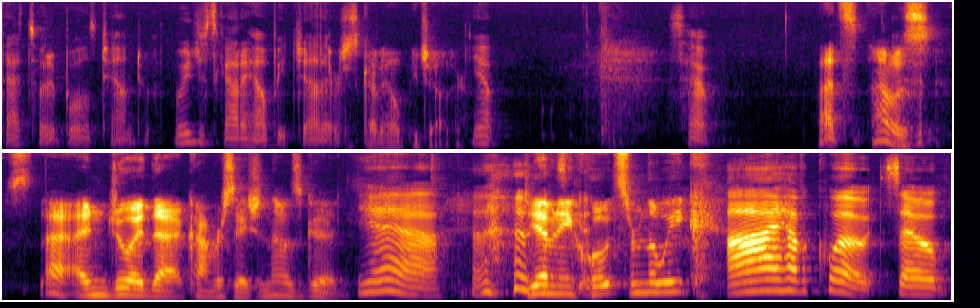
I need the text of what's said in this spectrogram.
That's what it boils down to. We just got to help each other. Just got to help each other. Yep. So that's that was I enjoyed that conversation. That was good. Yeah. Do you have any quotes from the week? I have a quote. So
